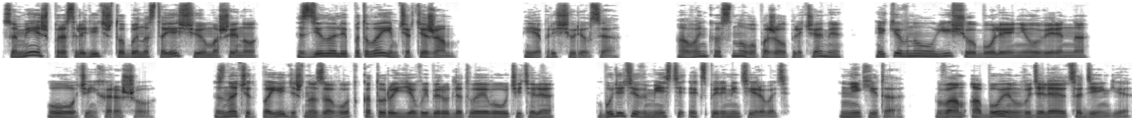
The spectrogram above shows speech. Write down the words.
сумеешь проследить, чтобы настоящую машину сделали по твоим чертежам?» Я прищурился а Ванька снова пожал плечами и кивнул еще более неуверенно. «Очень хорошо. Значит, поедешь на завод, который я выберу для твоего учителя, будете вместе экспериментировать. Никита, вам обоим выделяются деньги.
